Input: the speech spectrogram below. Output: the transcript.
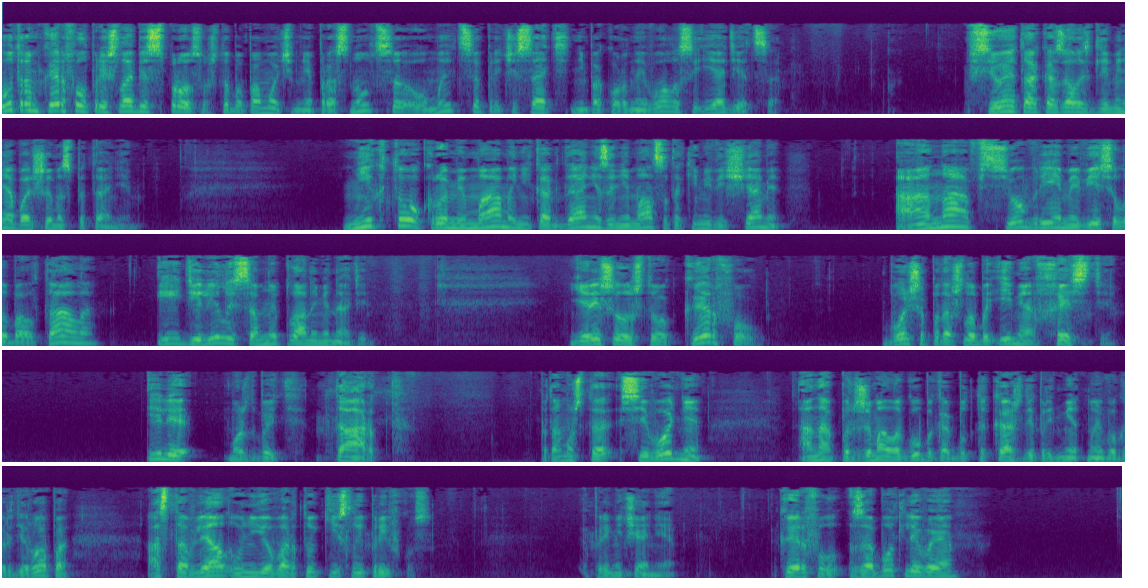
Утром Кэрфул пришла без спросу, чтобы помочь мне проснуться, умыться, причесать непокорные волосы и одеться. Все это оказалось для меня большим испытанием. Никто, кроме мамы, никогда не занимался такими вещами, а она все время весело болтала и делилась со мной планами на день. Я решила, что Кэрфул больше подошло бы имя Хести или, может быть, Тарт, потому что сегодня она поджимала губы, как будто каждый предмет моего гардероба оставлял у нее во рту кислый привкус. Примечание. Кэрфул — заботливая,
